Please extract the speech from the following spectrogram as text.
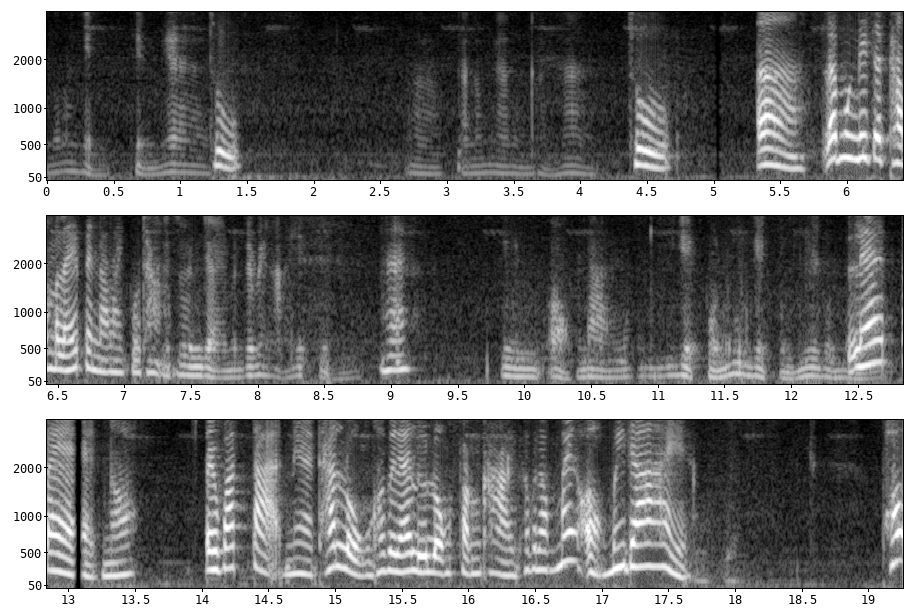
ๆก็ต้องเห็นเห็นแค่ถูก อ่าการทำงานของขันธ์ห้า ถูก เออ แล้วมึงนี่จะทำอะไรให้เป็นอะไรกูถามแต่ส่วนใหญ่มันจะไม่หาเหตุผลฮะ ที่มันออกไม่ได้แล้วมีเหตุผลนู่นเหตุผลนี่คนและแปลกเนาะไอ้วัตตะเนี่ย ถ้าหลงเข้าไปแล้วหรือหลงสังขารเข้าไปแล้วแม่งออกไม่ได้อะเพราะ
